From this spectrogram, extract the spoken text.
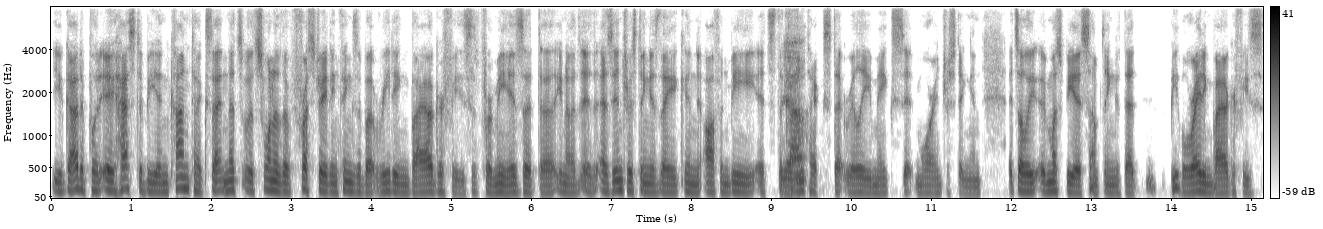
you got to put it has to be in context. And that's what's one of the frustrating things about reading biographies for me is that uh, you know as interesting as they can often be it's the yeah. context that really makes it more interesting. And it's always it must be a, something that people writing biographies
